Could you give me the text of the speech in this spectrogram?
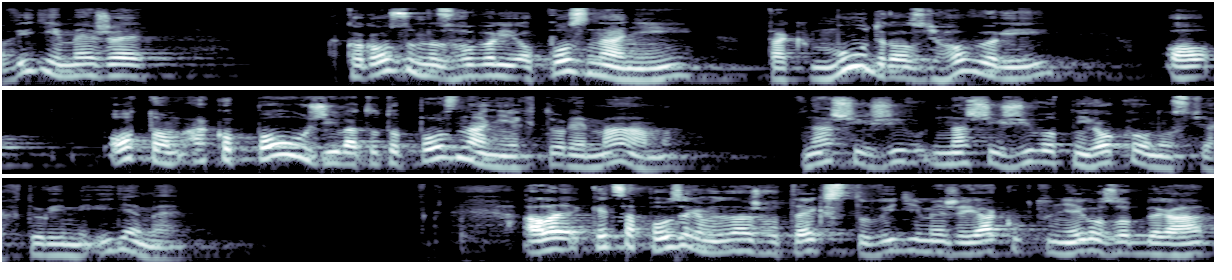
vidíme, že ako rozumnosť hovorí o poznaní, tak múdrosť hovorí o, o tom, ako používať toto poznanie, ktoré mám v našich, živ- našich životných okolnostiach, ktorými ideme. Ale keď sa pozrieme do nášho textu, vidíme, že Jakub tu nerozoberá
